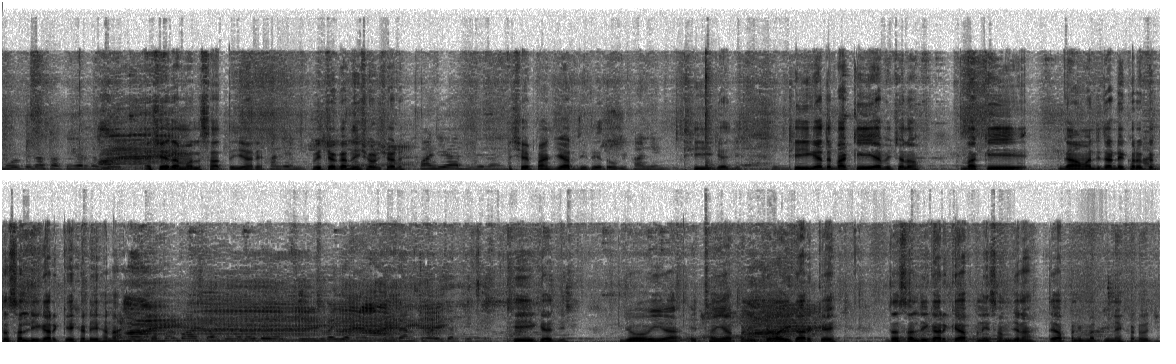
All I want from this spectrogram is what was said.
ਮੁੱਲ ਤੇ ਦਾ 7000 ਕਰਦੇ ਅੱਛਾ ਇਹਦਾ ਮੁੱਲ 7000 ਹੈ ਹਾਂਜੀ ਹਾਂਜੀ। ਵਿੱਚੋਂ ਕਰਨੀ ਛੋੜ ਛੋੜ 5000 ਦੀ ਦੇ ਦਾਂਗੇ। ਅੱਛਾ 5000 ਦੀ ਦੇ ਦੋਗੇ? ਹਾਂਜੀ ਹਾਂਜੀ। ਠੀਕ ਹੈ ਜੀ। ਠੀਕ। ਹੈ ਤੇ ਬਾਕੀ ਇਹ ਆ ਵੀ ਚਲੋ ਬਾਕੀ ਗਾਵਾਂ ਦੀ ਤੁਹਾਡੇ ਕੋਲ ਤਸੱਲੀ ਕਰਕੇ ਖੜੇ ਹਨਾ? ਹਾਂਜੀ ਗੱਬਰ ਪਾਸ ਕਰਕੇ ਖੜੇ ਤੇ ਸੂਈ ਦਵਾਈ ਆਪਣੇ ਦੋ ਟਾਈਮ ਚਵਾਈ ਕਰਕੇ ਖੜੇ। ਠੀਕ ਹੈ ਜੀ। ਜੋ ਵੀ ਆ ਇੱਥੋਂ ਹੀ ਆਪਣੀ ਚਵਾਈ ਕਰਕੇ ਤਸੱਲੀ ਕਰਕੇ ਆਪਣੀ ਸਮਝਣਾ ਤੇ ਆਪਣੀ ਮਰਜ਼ੀ ਨਾਲ ਖੜੋ ਜੀ।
